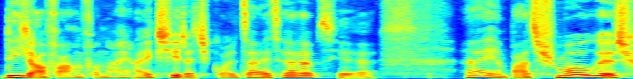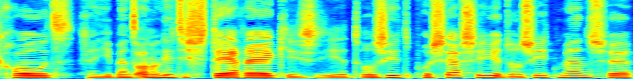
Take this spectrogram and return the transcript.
Die gaf aan van, nou ja, ik zie dat je kwaliteit hebt. Je, hè, je empathisch vermogen is groot. Je bent analytisch sterk. Je, je doorziet processen, je doorziet mensen.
